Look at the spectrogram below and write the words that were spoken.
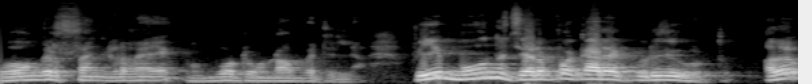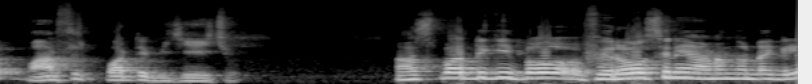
കോൺഗ്രസ് സംഘടനയെ മുമ്പോട്ട് കൊണ്ടുപോകാൻ പറ്റില്ല. അപ്പോൾ ഈ മൂന്ന് ചെറുപ്പക്കാരെ കുരുതി കൊടുത്തു. അത് മാർക്സിസ്റ്റ് പാർട്ടി വിജയിച്ചു. ആസ് പാർട്ടിക്ക് ഇപ്പോൾ ഫിറോസിനെ ആണെന്നുണ്ടെങ്കിൽ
